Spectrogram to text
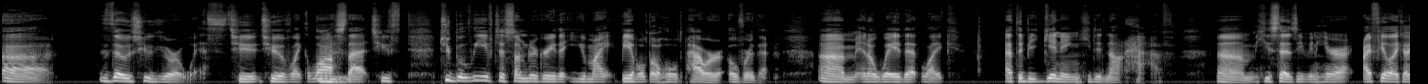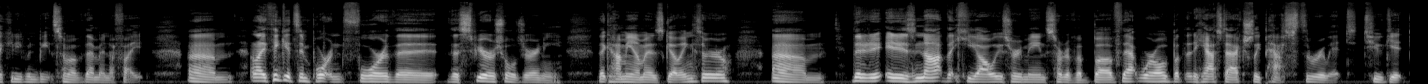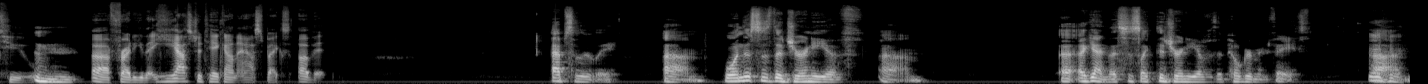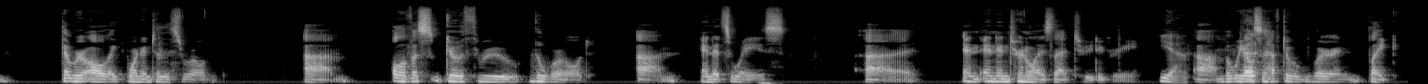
uh those who you're with to to have like lost Mhm. that to to believe to some degree that you might be able to hold power over them um in a way that like at the beginning he did not have um he says even here i feel like i could even beat some of them in a fight um and i think it's important for the the spiritual journey that kamiyama is going through um that it, it is not that he always remains sort of above that world but that he has to actually pass through it to get to Mhm. uh, Freddy that he has to take on aspects of it. Absolutely. Um, well, and this is the journey of, um, uh, again, this is like the journey of the pilgrim in faith. Um, that we're all like born into this world. Um, all of us go through the world, um, and its ways, uh, and, and internalize that to a degree. Yeah. Um, but we also have to learn, like,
